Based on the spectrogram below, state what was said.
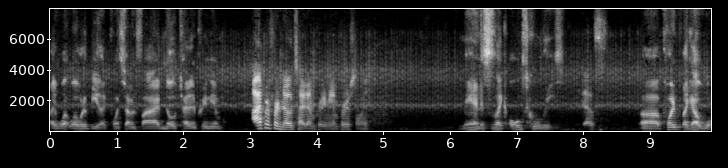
like what, what would it be? Like 0.75, no tight end premium? I prefer no tight end premium personally. Man, this is like old school leagues. Yes. Uh, point like a w-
